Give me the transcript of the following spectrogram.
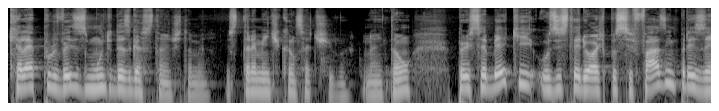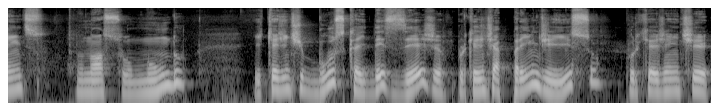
que ela é por vezes muito desgastante também, extremamente cansativa, né? Então, perceber que os estereótipos se fazem presentes no nosso mundo e que a gente busca e deseja, porque a gente aprende isso, porque a gente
